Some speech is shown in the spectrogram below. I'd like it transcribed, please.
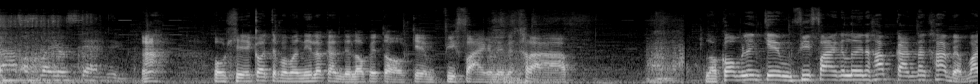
Last player standing. อะ โอเคก็จะประมาณนี้แล้วกัน เดี๋ยวเราไปต่อเกมฟรีไฟกันเลยนะครับ เราก็มาเล่นเกมฟรีไฟกันเลยนะครับ การตั้งค่าแบบว่า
